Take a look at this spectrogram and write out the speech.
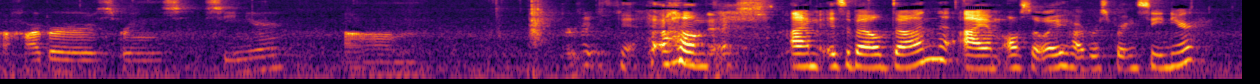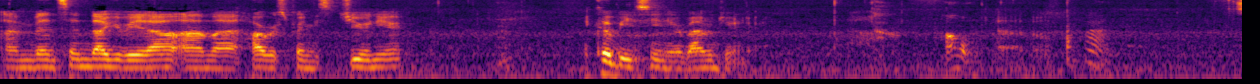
a Harbor Springs senior. Um, Perfect. Yeah. Um, Next. I'm Isabel Dunn. I am also a Harbor Springs senior. I'm Vincent Dougovito. I'm a Harbor Springs junior. I could be a senior, but I'm a junior. oh, I don't know. huh. It's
